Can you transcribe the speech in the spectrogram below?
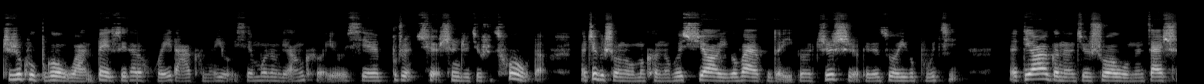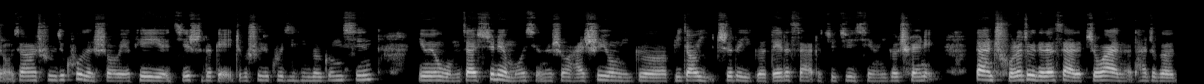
知识库不够完备，所以它的回答可能有一些模棱两可，有一些不准确，甚至就是错误的。那这个时候呢，我们可能会需要一个外部的一个知识给它做一个补给。那第二个呢，就是说我们在使用向量数据库的时候，也可以及时的给这个数据库进行一个更新，因为我们在训练模型的时候，还是用一个比较已知的一个 dataset 去进行一个 training。但除了这个 dataset 之外呢，它这个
